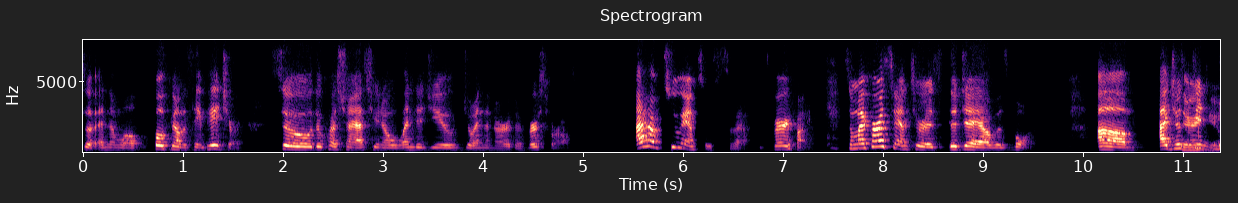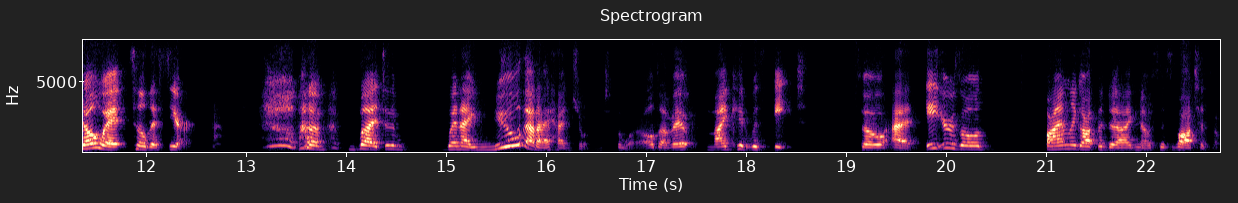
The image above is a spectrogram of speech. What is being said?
So, and then we'll both be on the same page here. So the question I asked you, you know, when did you join the neurodiverse world? I have two answers to that. It's very funny. So my first answer is the day I was born. Um, I just there didn't know it till this year. um, but when I knew that I had joined the world of it, my kid was eight. So at eight years old, finally got the diagnosis of autism.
